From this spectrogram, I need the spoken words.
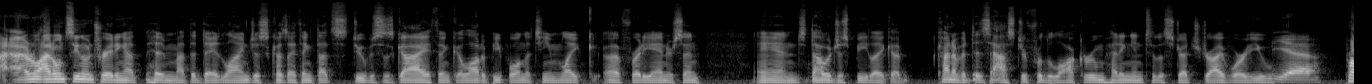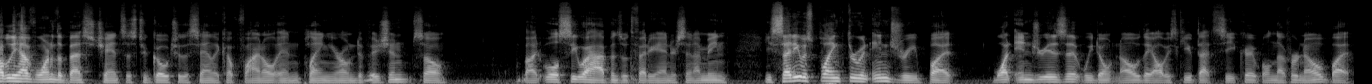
I, I don't I don't see them trading at him at the deadline just because I think that's Dubas's guy. I think a lot of people on the team like uh, Freddie Andersen, and that would just be like a kind of a disaster for the locker room heading into the stretch drive where you Yeah. probably have one of the best chances to go to the Stanley Cup final in playing your own division. So, but we'll see what happens with Freddie Andersen. I mean, he said he was playing through an injury, but what injury is it? We don't know. They always keep that secret. We'll never know. But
